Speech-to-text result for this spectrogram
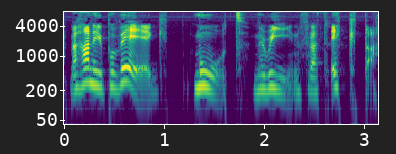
men han är ju på väg mot Marine för att äkta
